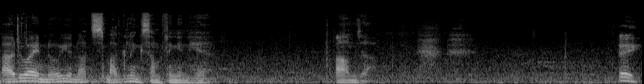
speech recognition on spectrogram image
How do I know you're not smuggling something in here? Arms up. Hey,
